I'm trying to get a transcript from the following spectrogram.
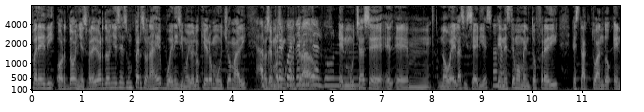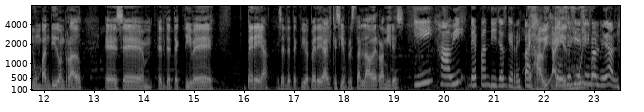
Freddy Ordóñez. Freddy Ordóñez es un personaje buenísimo. Yo lo quiero mucho, Mari. Nos Ah, hemos recuérdenos encontrado algún- en muchas eh, eh, em, novelas y series. Ajá. En este momento, Freddy está actuando en Un bandido honrado. Es em, el detective Perea, es el detective Perea, el que siempre está al lado de Ramírez. Y Javi de Pandillas Guerra y Paz. Eh, Javi, que ahí ese es sí muy es inolvidable.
